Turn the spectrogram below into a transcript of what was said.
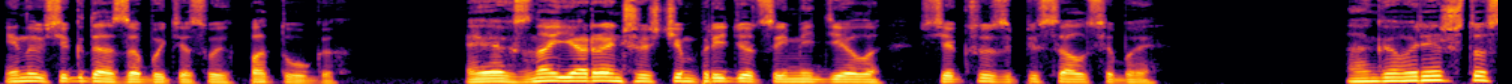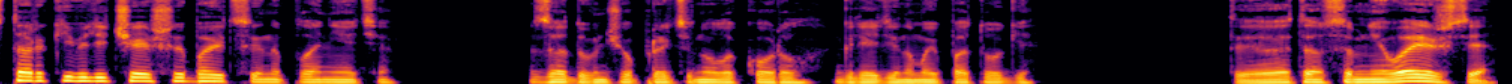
и навсегда забыть о своих потугах. Эх, зная я раньше, с чем придется иметь дело, в секцию записался бы. А говорят, что Старки — величайшие бойцы на планете. Задумчиво протянула Корл, глядя на мои потуги. «Ты в этом сомневаешься?»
